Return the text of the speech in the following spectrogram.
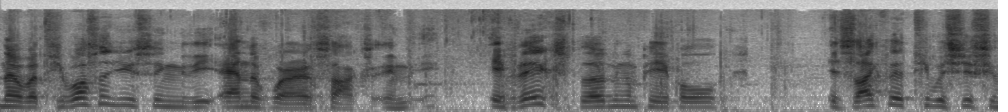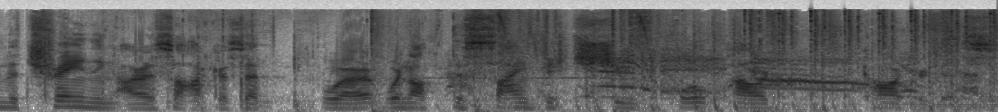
no, but he wasn't using the end of where socks. In if they're exploding on people, it's likely that he was using the training Arisakas that were were not designed to shoot full powered cartridges.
